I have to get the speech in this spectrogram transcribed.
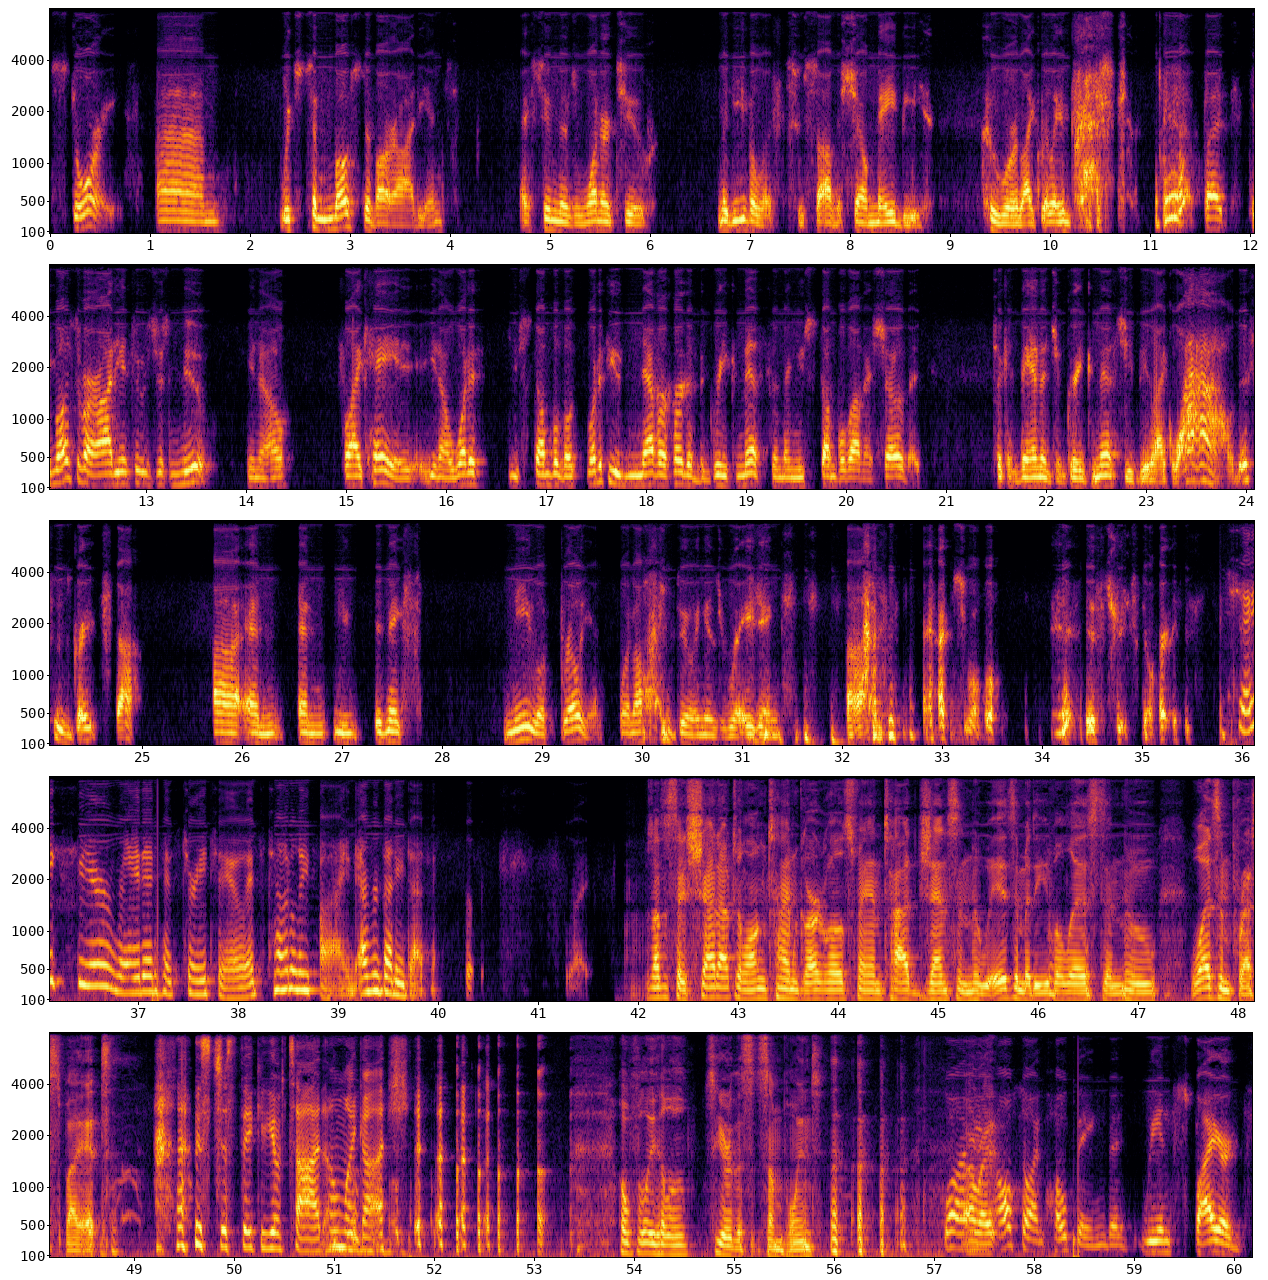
stories. Um, which to most of our audience, I assume there's one or two medievalists who saw the show maybe who were like really impressed. but to most of our audience, it was just new, you know. It's like, hey, you know, what if you stumbled, what if you'd never heard of the Greek myths and then you stumbled on a show that took advantage of Greek myths? You'd be like, wow, this is great stuff. Uh, and and you, it makes me look brilliant when all I'm doing is rating uh, actual history stories. Shakespeare rated history too. It's totally fine. Everybody does it. Right. I was about to say shout out to longtime Gargoyles fan Todd Jensen, who is a medievalist and who was impressed by it. I was just thinking of Todd. Oh my gosh. Hopefully he'll hear this at some point. Well, I All mean, right. also I'm hoping that we inspired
